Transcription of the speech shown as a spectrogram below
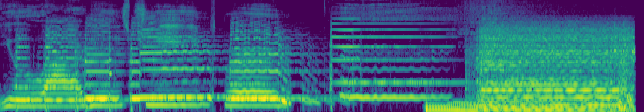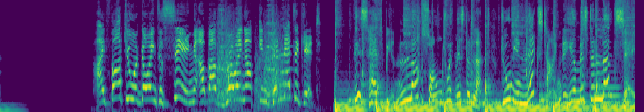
You are his cheeseburger. I thought you were going to sing about growing up in Connecticut. This has been Love Songs with Mr. Lunt. Tune in next time to hear Mr. Lunt say...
